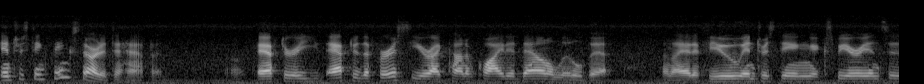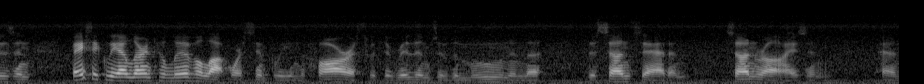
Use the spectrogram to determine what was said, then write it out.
interesting things started to happen. After, after the first year, I kind of quieted down a little bit. And I had a few interesting experiences, and basically I learned to live a lot more simply in the forest with the rhythms of the moon and the, the sunset and sunrise and, and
